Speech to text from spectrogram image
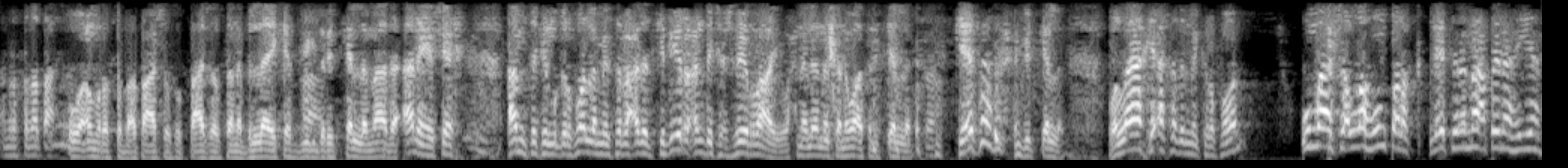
عمره 17 هو عمره 17 و 16 سنة. بالله كيف بيقدر يتكلم هذا؟ أنا يا شيخ أمسك الميكروفون لما يصير عدد كبير عندك 20 راي وإحنا لنا سنوات نتكلم. كيف هذا بيتكلم والله يا أخي أخذ الميكروفون وما شاء الله وانطلق ليتنا ما أعطيناه إياه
